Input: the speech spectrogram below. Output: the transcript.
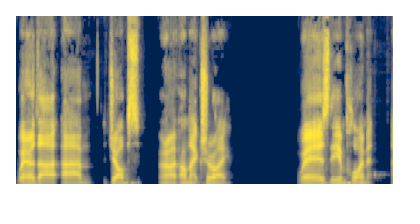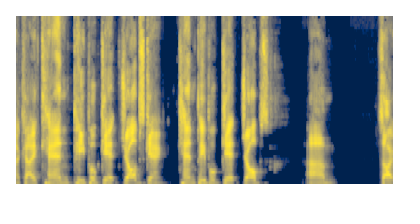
where are the um, jobs? All right, I'll make sure I. Where's the employment? Okay, can people get jobs, gang? Can people get jobs? Um, so,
